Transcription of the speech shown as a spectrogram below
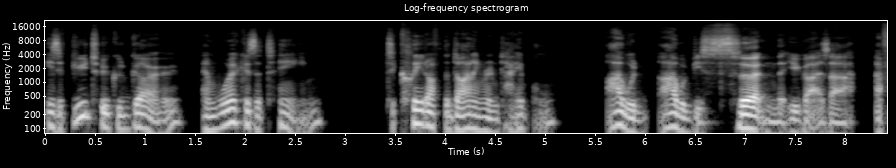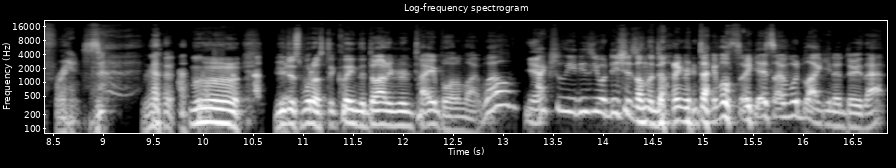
is if you two could go and work as a team to clean off the dining room table. I would I would be certain that you guys are are friends. you just want us to clean the dining room table. And I'm like, well, yeah. actually, it is your dishes on the dining room table. So, yes, I would like you to do that.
